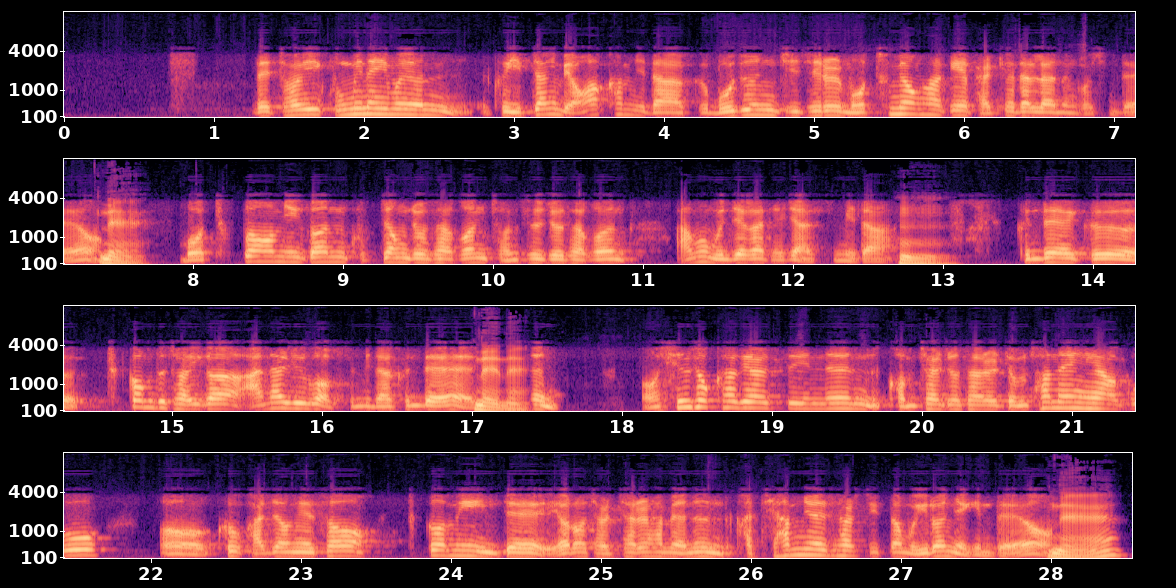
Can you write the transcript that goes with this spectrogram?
네, 저희 국민의힘은 그 입장이 명확합니다. 그 모든 지지를 뭐 투명하게 밝혀달라는 것인데요. 네. 뭐 특검이건 국정조사건 전수조사건 아무 문제가 되지 않습니다. 음. 근데 그 특검도 저희가 안 할 이유가 없습니다. 근데 네네. 어, 신속하게 할 수 있는 검찰 조사를 좀 선행해야 하고 어, 그 과정에서 특검이 이제 여러 절차를 하면은 같이 합류해서 할 수 있다 뭐 이런 얘기인데요. 네.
